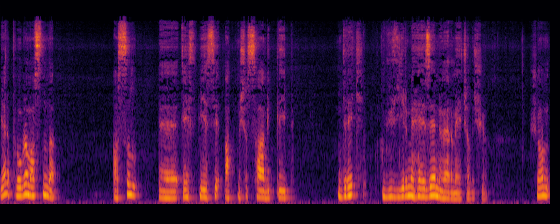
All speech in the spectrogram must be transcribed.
Yani program aslında asıl e, FPS'i 60'a sabitleyip direkt 120 Hz mi vermeye çalışıyor? Şu an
